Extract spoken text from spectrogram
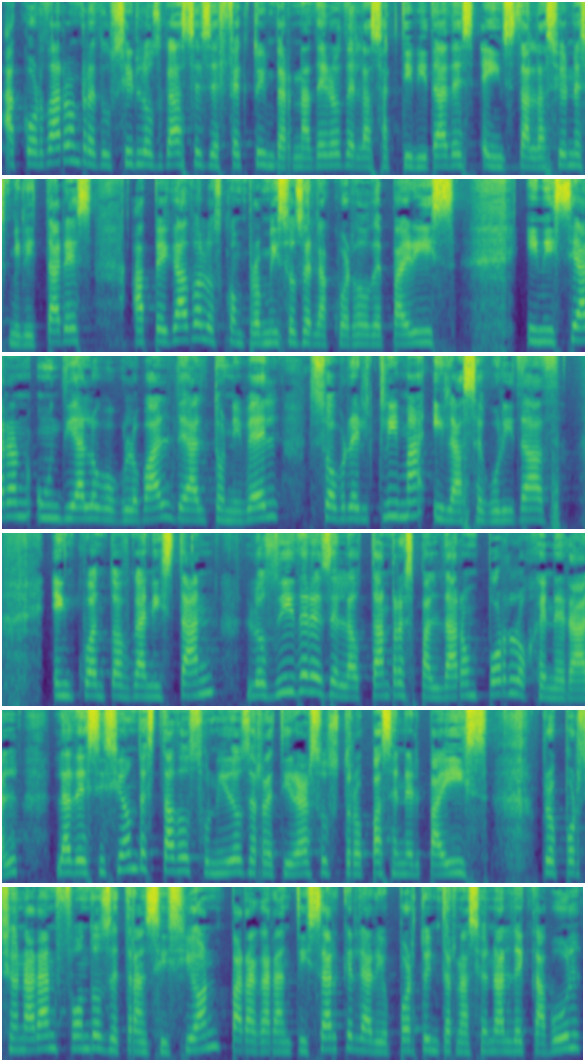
acordaron reducir los gases de efecto invernadero de las actividades e instalaciones militares apegado a los compromisos del Acuerdo de París. Iniciaron un diálogo global de alto nivel sobre el clima y la seguridad. En cuanto a Afganistán, los líderes de la OTAN respaldaron por lo general la decisión de Estados Unidos de retirar sus tropas en el país. Proporcionarán fondos de transición para garantizar que el Aeropuerto Internacional de Kabul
